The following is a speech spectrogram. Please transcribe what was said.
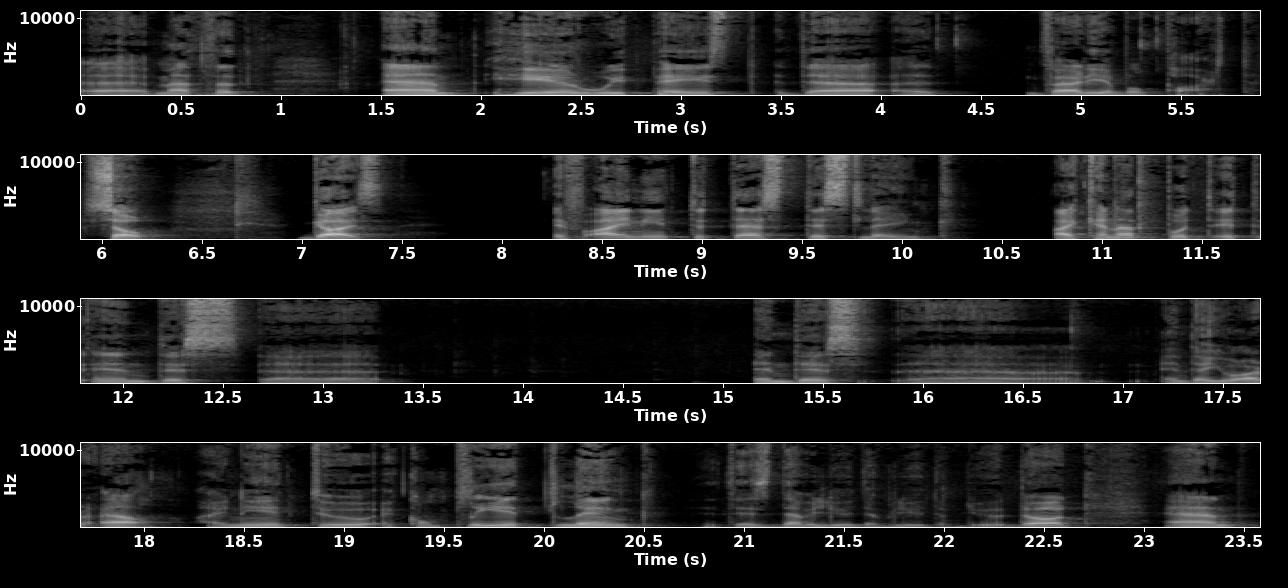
uh, method, and here we paste the uh, variable part. So, guys, if I need to test this link, I cannot put it in this uh, in this uh, in the URL. I need to a complete link. It is www dot and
